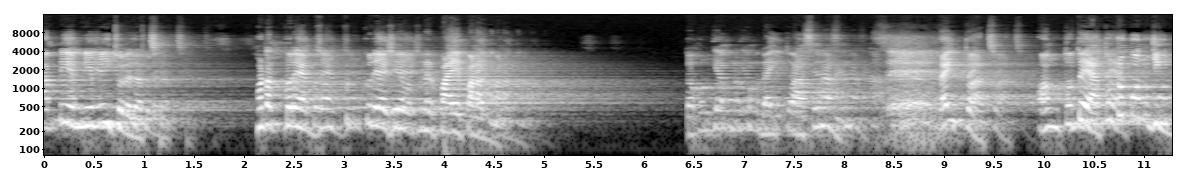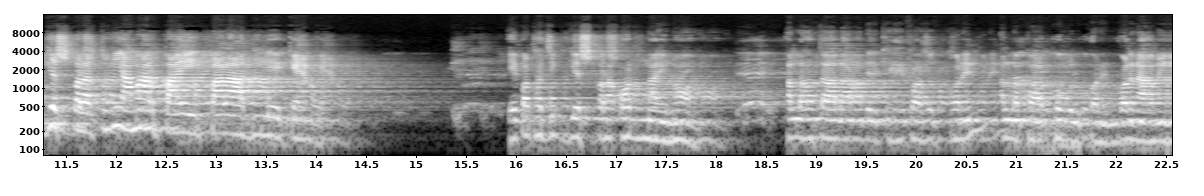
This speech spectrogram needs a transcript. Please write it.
আপনি এমনি এমনি চলে যাচ্ছেন। হঠাৎ করে একজন টুক করে এসে আপনার পায়ে পাড়া দিল তখন কি আপনার কোনো দায়িত্ব আছে না? দায়িত্ব আছে। অন্তত এতটুকু জিজ্ঞেস করা তুমি আমার পায়ে পাড়া দিলে কেন? এ কথা জিজ্ঞেস করা অন্যায় নয়। আল্লাহ তাআলা আমাদেরকে হেফাজত করেন আল্লাহ পাক কবুল করেন। বলেন আমিন।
